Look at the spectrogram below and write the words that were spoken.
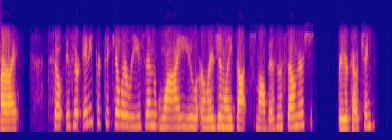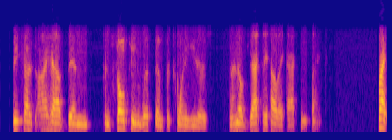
All right. So, is there any particular reason why you originally thought small business owners for your coaching? because I have been consulting with them for 20 years, and I know exactly how they act and think. Right.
